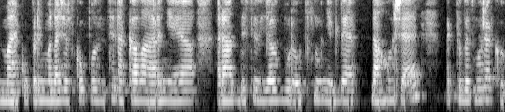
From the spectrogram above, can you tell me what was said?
má jako první manažerskou pozici na kavárně a rád by si viděl v budoucnu někde nahoře, tak co bys mu řekl?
